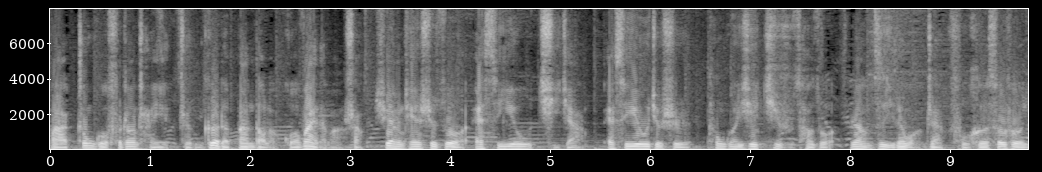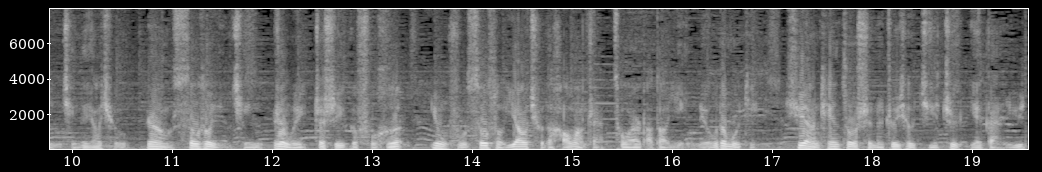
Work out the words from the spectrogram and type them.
把中国服装产业整个的搬到了国外的网上。徐仰天是做 SEO 起家，SEO 就是通过一些技术操作，让自己的网站符合搜索引擎的要求，让搜索引擎认为这是一个符合用户搜索要求的好网站，从而达到引流的目的。徐仰天做事呢追求极致，也敢于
